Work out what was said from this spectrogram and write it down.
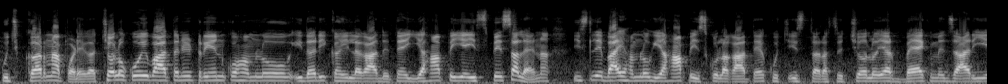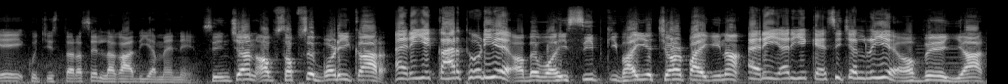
कुछ करना पड़ेगा। चलो कोई बात नहीं ट्रेन को हम लोग इधर ही कहीं लगा देते हैं। यहाँ पे ये स्पेशल है ना इसलिए भाई हम लोग यहाँ पे इसको लगाते हैं कुछ इस तरह से। चलो यार बैक में जा रही है कुछ इस तरह से लगा दिया मैंने। सिंचन अब सबसे बड़ी कार। अरे ये कार थोड़ी है। अबे वही सीप की भाई ये चढ़ पाएगी ना। अरे यार ये कैसी चल रही है? अबे यार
